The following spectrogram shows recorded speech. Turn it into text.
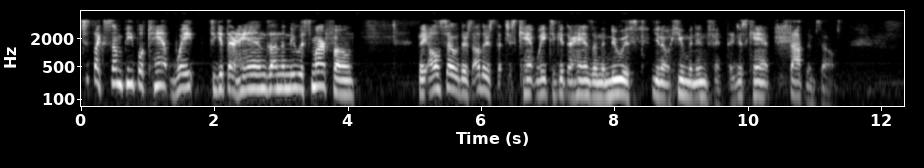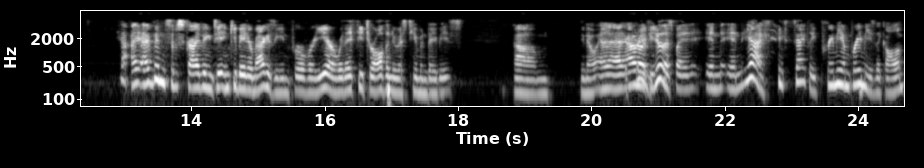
Just like some people can't wait to get their hands on the newest smartphone, they also there's others that just can't wait to get their hands on the newest, you know, human infant. They just can't stop themselves. Yeah, I, I've been subscribing to Incubator magazine for over a year, where they feature all the newest human babies. Um, you know, and I, I don't know if you know this, but in in yeah, exactly, premium preemies they call them.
